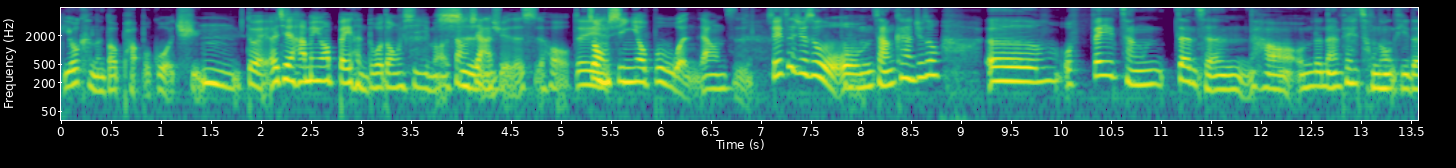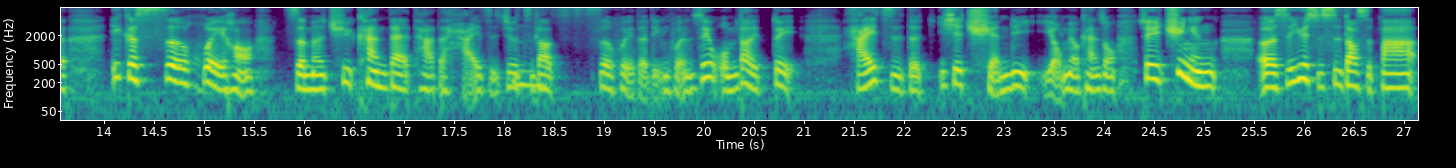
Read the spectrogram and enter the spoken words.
有可能都跑不过去，嗯，对，而且他们又要背很多东西嘛，上下学的时候，对，重心又不稳这样子，所以这就是我我们常看，就是说。呃，我非常赞成哈，我们的南非总统提的一个社会哈，怎么去看待他的孩子，就知道社会的灵魂。所以，我们到底对孩子的一些权利有没有看重？所以，去年呃十一月十四到十八。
